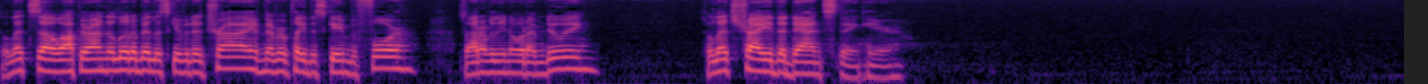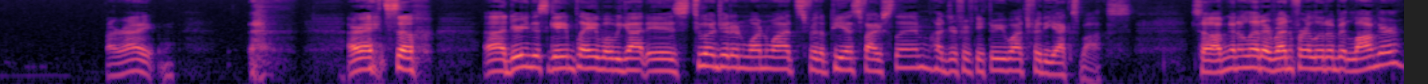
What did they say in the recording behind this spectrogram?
So let's uh, walk around a little bit. Let's give it a try. I've never played this game before, so I don't really know what I'm doing. So let's try the dance thing here. All right. All right, so uh, during this gameplay, what we got is 201 watts for the PS5 Slim, 153 watts for the Xbox. So I'm going to let it run for a little bit longer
